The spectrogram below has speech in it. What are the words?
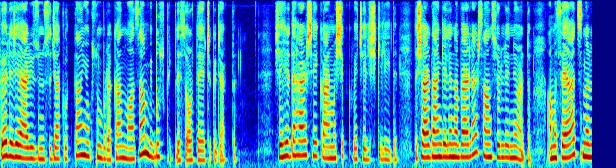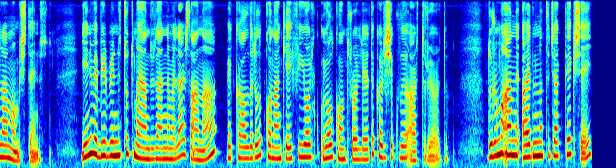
böylece yeryüzünü sıcaklıktan yoksun bırakan muazzam bir buz kütlesi ortaya çıkacaktı. Şehirde her şey karmaşık ve çelişkiliydi. Dışarıdan gelen haberler sansürleniyordu ama seyahat sınırlanmamıştı henüz. Yeni ve birbirini tutmayan düzenlemeler sahnağa ve kaldırılıp konan keyfi yol, yol kontrolleri de karışıklığı artırıyordu. Durumu aydınlatacak tek şey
